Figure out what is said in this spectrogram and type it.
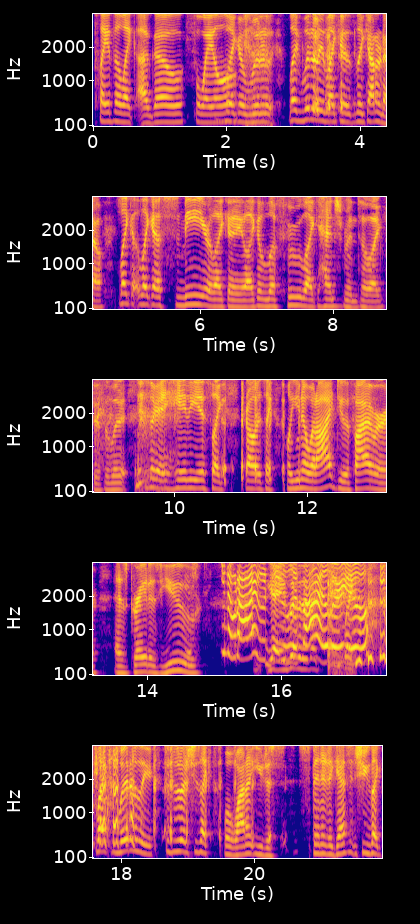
play the like Uggo foil. like a literally like literally like a like I don't know like like a Smee or like a like a LeFou like henchman to like this It's like a hideous like girl. It's like well you know what I'd do if I were as great as you you know what I would Yeah, do if literally, I like- were you. like literally just as- she's like well why don't you just spin it against it she's like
